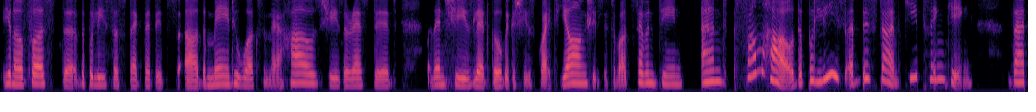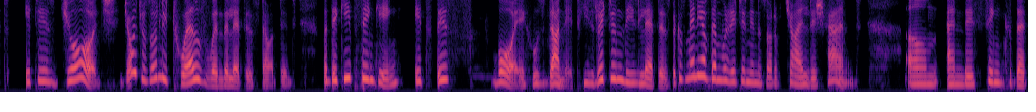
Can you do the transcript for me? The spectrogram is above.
you know, first the police suspect that it's uh, the maid who works in their house. She's arrested, but then she's let go because she's quite young. She's just about 17. And somehow the police at this time keep thinking that it is George. George was only 12 when the letter started, but they keep thinking it's this boy who's done it. He's written these letters because many of them were written in a sort of childish hand. Um, and they think that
